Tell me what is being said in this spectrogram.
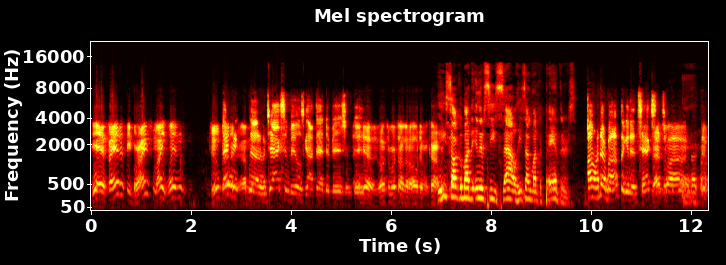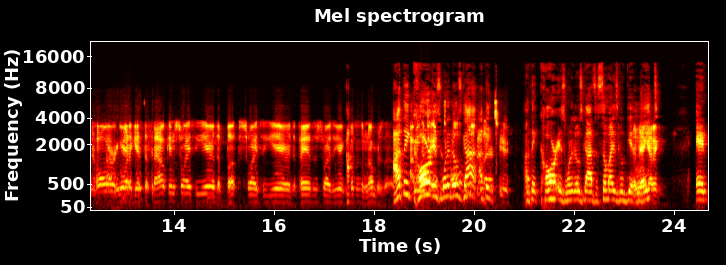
Yeah, fantasy, Bryce might win, do better. I mean, no, Jacksonville's got that division, dude. Yeah, once we're talking a whole different conference. He's talking about the NFC South. He's talking about the Panthers. Oh, never mind. I'm thinking of Texas. That's why the car going against the Falcons twice a year, the Bucs twice a year, the Panthers twice a year. Put some numbers up. I think I mean, Carr the is one of those guys. I think last year. I think Carr is one of those guys that somebody's gonna get and late and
